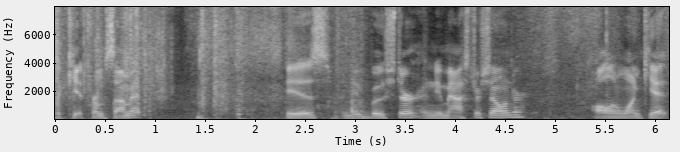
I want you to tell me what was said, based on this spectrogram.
the kit from Summit is a new booster, a new master cylinder, all in one kit.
